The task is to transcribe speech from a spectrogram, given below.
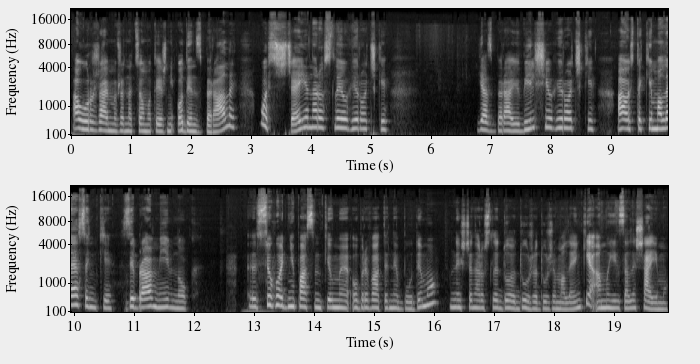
А урожай ми вже на цьому тижні один збирали. Ось ще є наросли огірочки. Я збираю більші огірочки, а ось такі малесенькі зібрав мій внук. Е, Сьогодні пасенків ми обривати не будемо. Вони ще наросли дуже-дуже маленькі, а ми їх залишаємо.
